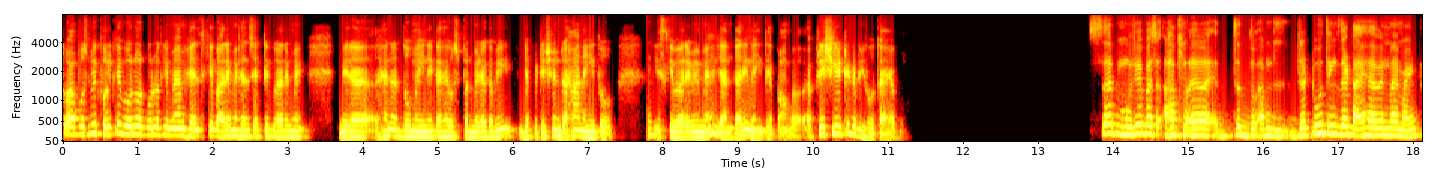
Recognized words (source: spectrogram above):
तो आप उसमें खुल के बोलो और बोलो कि मैम हेल्थ के बारे में हेल्थ सेक्टर के बारे में मेरा है ना दो महीने का है उस पर मेरा कभी डेपुटेशन रहा नहीं तो इसके बारे में मैं जानकारी नहीं दे पाऊँगा। अप्रिशिएटेड भी होता है वो। सर मुझे बस आप the two things that I have in my mind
